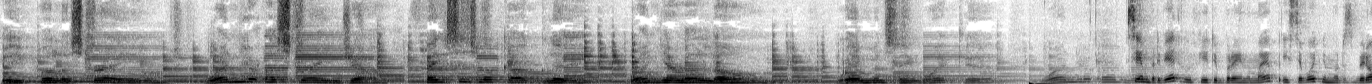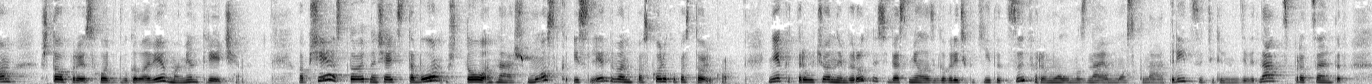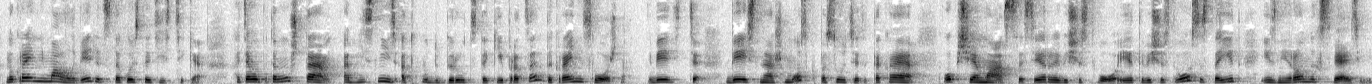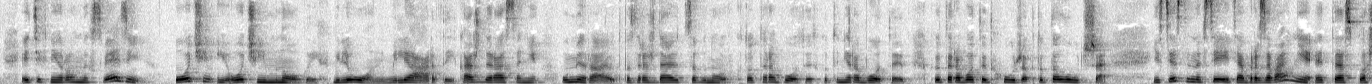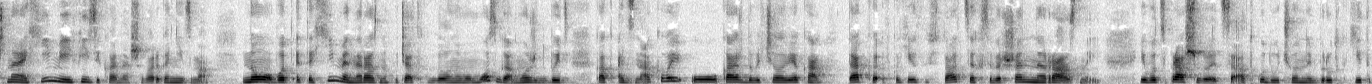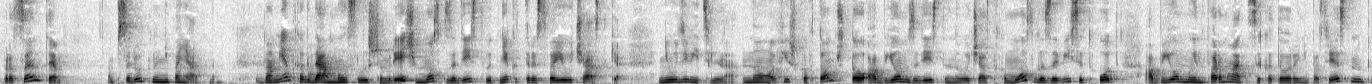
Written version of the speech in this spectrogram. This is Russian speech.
People are strange when you're a stranger. Faces look ugly when you're alone. Women seem wicked. Всем привет, в эфире Brain Map, и сегодня мы разберем, что происходит в голове в момент речи. Вообще, стоит начать с того, что наш мозг исследован поскольку-постольку. Некоторые ученые берут на себя смелость говорить какие-то цифры, мол, мы знаем мозг на 30 или на 19 процентов, но крайне мало верят в такой статистике. Хотя бы потому, что объяснить, откуда берутся такие проценты, крайне сложно. Ведь весь наш мозг, по сути, это такая общая масса, серое вещество, и это вещество состоит из нейронных связей. Этих нейронных связей очень и очень много, их миллионы, миллиарды, и каждый раз они умирают, возрождаются вновь, кто-то работает, кто-то не работает, кто-то работает хуже, кто-то лучше. Естественно, все эти образования – это сплошная химия и физика нашего организма. Но вот эта химия на разных участках головного мозга может быть как одинаковой у каждого человека, так в каких-то ситуациях совершенно разной. И вот спрашивается, откуда ученые берут какие-то проценты, абсолютно непонятно. В момент, когда мы слышим речь, мозг задействует некоторые свои участки. Неудивительно, но фишка в том, что объем задействованного участка мозга зависит от объема информации, которая непосредственно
